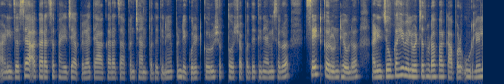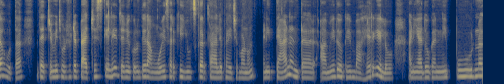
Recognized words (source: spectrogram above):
आणि जशा आकाराचं पाहिजे आपल्याला त्या आकाराचं आपण छान पद्धतीने आपण डेकोरेट करू शकतो. अशा पद्धतीने आम्ही सगळं सेट करून ठेवलं आणि जो काही वेल्वेटचा थोडाफार कापड उरलेला होता त्याचे मी छोटे छोटे पॅचेस केले जेणेकरून ते रांगोळीसारखे यूज करता आले पाहिजे म्हणून. आणि त्यानंतर आम्ही दोघे बाहेर गेलो आणि या दोघांनी पूर्ण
